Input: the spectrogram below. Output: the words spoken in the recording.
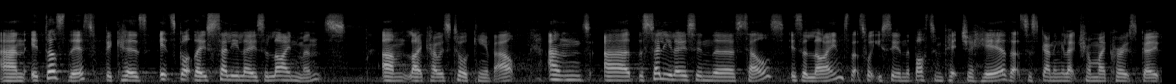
And it does this because it's got those cellulose alignments, um, like I was talking about. And uh, the cellulose in the cells is aligned. That's what you see in the bottom picture here. That's a scanning electron microscope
